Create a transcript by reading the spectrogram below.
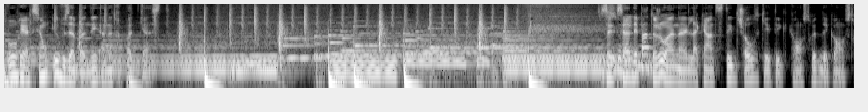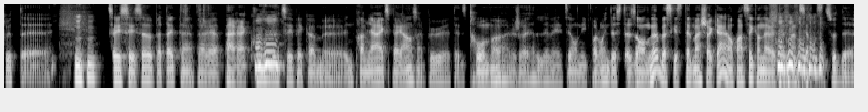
vos réactions et vous abonner à notre podcast. Ça dépend toujours hein, de la quantité de choses qui a été construites, déconstruites. euh, tu sais, c'est ça, peut-être hein, par, par à coup, là, tu sais, ben, comme euh, une première expérience un peu, euh, t'as dit trauma, Joël, là, ben, tu on n'est pas loin de cette zone-là parce que c'est tellement choquant. On pensait qu'on avait tellement de certitudes euh,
